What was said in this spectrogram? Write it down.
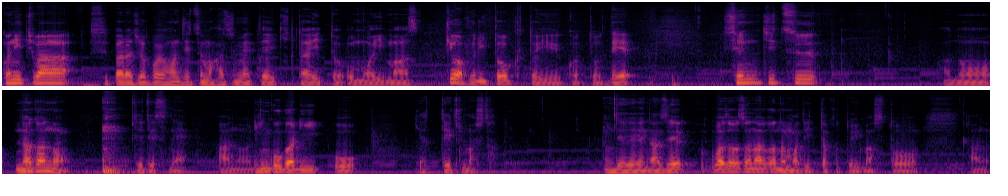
こんにちは。スーパーラジオボーイ本日も始めていきたいと思います。今日はフリートークということで先日あの長野 でですねあのリンゴ狩りをやってきました。でなぜわざわざ長野まで行ったかと言いますとあの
